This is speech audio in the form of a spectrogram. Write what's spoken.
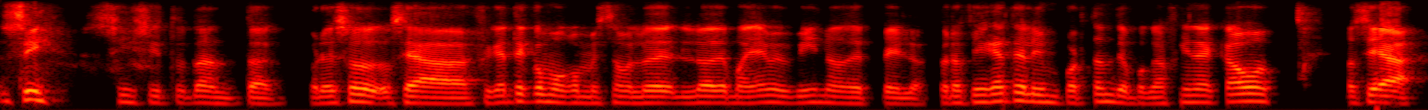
Sí, sí, sí, total, total. Por eso, o sea, fíjate cómo comenzamos, lo de, lo de Miami vino de pelos, pero fíjate lo importante, porque al fin y al cabo, o sea,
